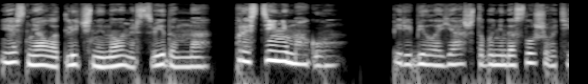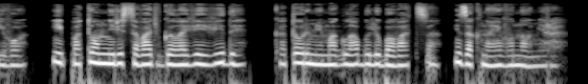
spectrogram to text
Я снял отличный номер с видом на... Прости, не могу!» Перебила я, чтобы не дослушивать его, и потом не рисовать в голове виды, которыми могла бы любоваться из окна его номера.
